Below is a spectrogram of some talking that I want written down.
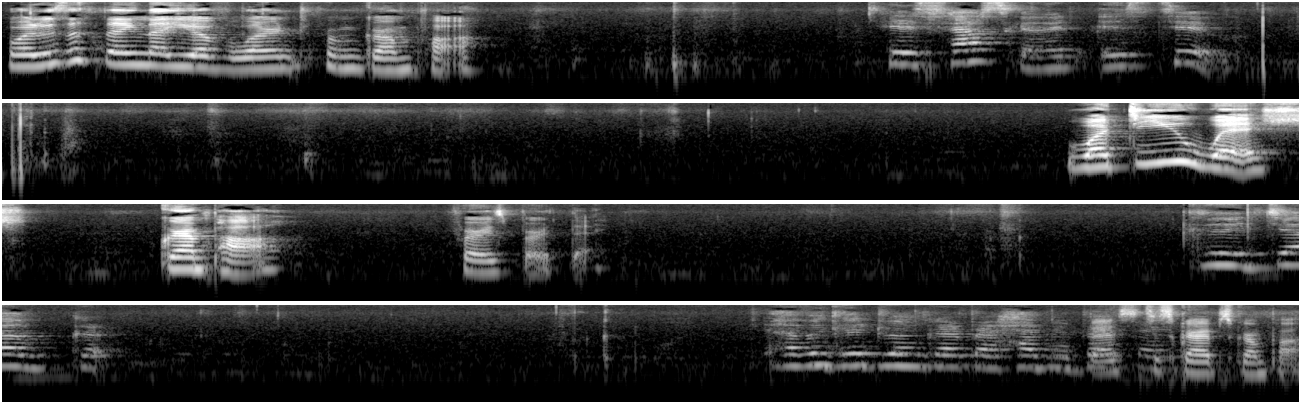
What is the thing that you have learned from Grandpa? His house good is two. What do you wish Grandpa for his birthday? Good job. Gr- Have a good one, Grandpa. Happy birthday. Best describes Grandpa.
